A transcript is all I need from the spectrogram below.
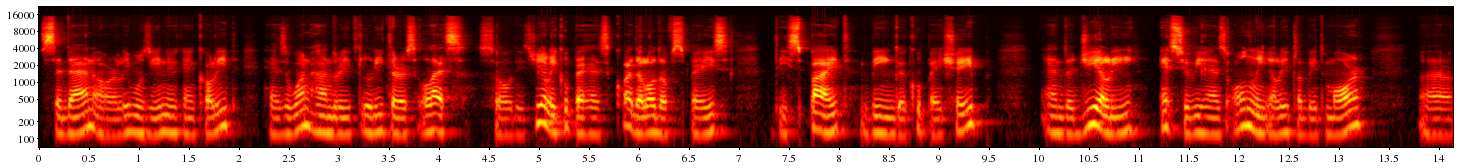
sedan or limousine you can call it has 100 liters less so this GLE Coupe has quite a lot of space despite being a coupe shape and the GLE SUV has only a little bit more uh,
